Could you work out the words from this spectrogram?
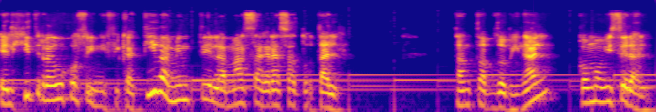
el HIT redujo significativamente la masa grasa total, tanto abdominal como visceral.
